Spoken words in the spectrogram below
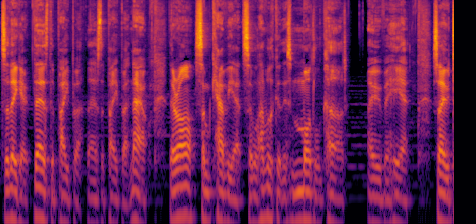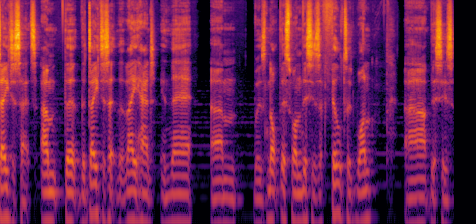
So there you go, there's the paper, there's the paper. Now, there are some caveats, so we'll have a look at this model card over here. So datasets, um, the, the dataset that they had in there um, was not this one, this is a filtered one. Uh, this is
